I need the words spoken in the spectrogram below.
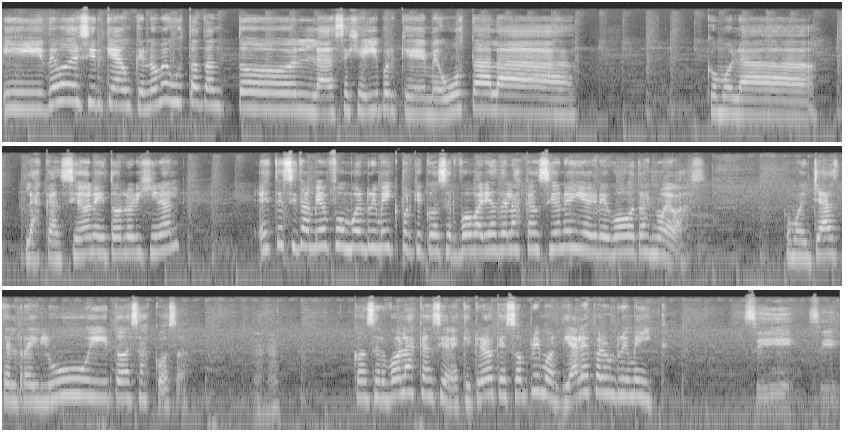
Y debo decir que aunque no me gusta tanto la CGI porque me gusta la como la las canciones y todo lo original, este sí también fue un buen remake porque conservó varias de las canciones y agregó otras nuevas, como el jazz del Rey Lu y todas esas cosas. Conservó las canciones que creo que son primordiales para un remake. Sí, sí,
